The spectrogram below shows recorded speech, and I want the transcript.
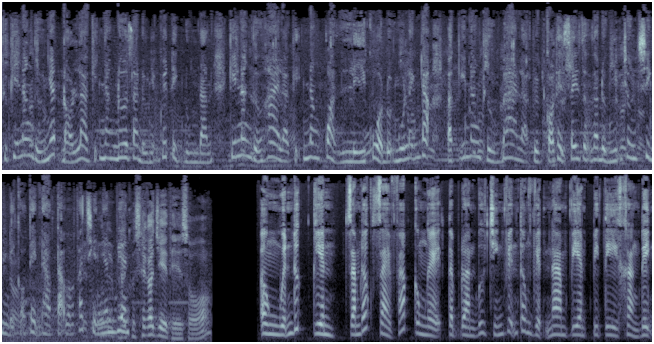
Thứ kỹ năng thứ nhất đó là kỹ năng đưa ra được những quyết định đúng đắn. Kỹ năng thứ hai là kỹ năng quản lý của đội ngũ lãnh đạo. Và kỹ năng thứ ba là việc có thể xây dựng ra được những chương trình để có thể đào tạo và phát triển nhân viên 세 가지에 대해서 Ông Nguyễn Đức Kiên, Giám đốc Giải pháp Công nghệ Tập đoàn Bưu chính Viễn thông Việt Nam VNPT khẳng định,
